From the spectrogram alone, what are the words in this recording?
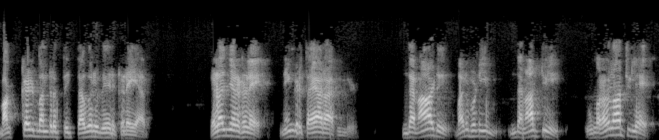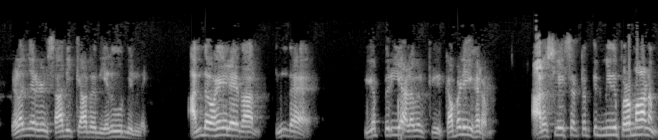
மக்கள் மன்றத்தை தவறு வேறு கிடையாது. இளைஞர்களே நீங்கள் தயாராகுங்கள். இந்த நாடு மறுபடியும் இந்த நாட்டில் உங்க வரலாற்றிலே இளைஞர்கள் சாதிக்காதது எதுவும் இல்லை. அந்த வகையிலே தான் இந்த மிகப்பெரிய அளவிற்கு கபலீகரம் அரசியல் சட்டத்தின் மீது பிரமாணம்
